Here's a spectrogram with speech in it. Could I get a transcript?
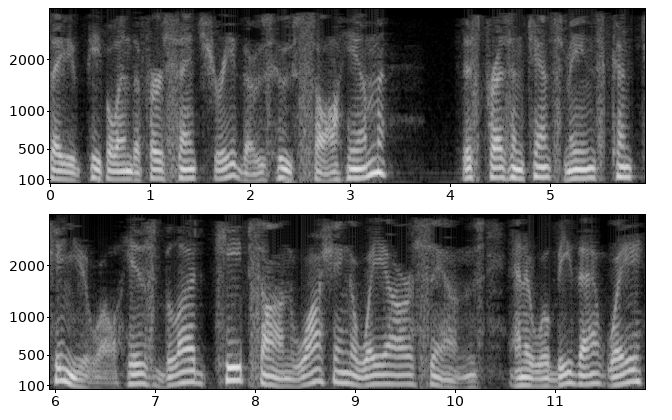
save people in the first century, those who saw him. This present tense means continual. His blood keeps on washing away our sins, and it will be that way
